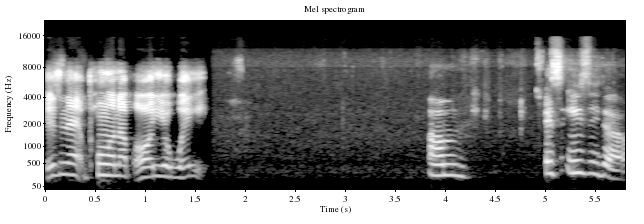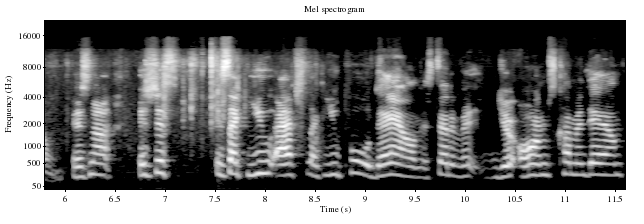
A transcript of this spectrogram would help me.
isn't that pulling up all your weight. Um, it's easy though. It's not. It's just. It's like you actually like you pull down instead of it, your arms coming down.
